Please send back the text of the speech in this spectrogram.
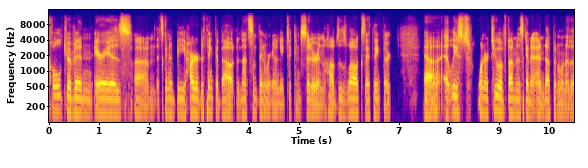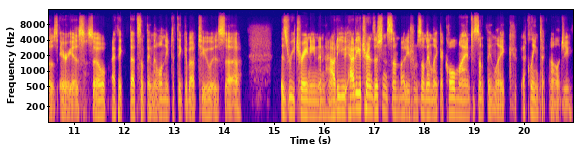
coal driven areas, um, it's going to be harder to think about. And that's something we're going to need to consider in the hubs as well, because I think they're uh, at least one or two of them is going to end up in one of those areas. So I think that's something that we'll need to think about too is uh, is retraining and how do you how do you transition somebody from something like a coal mine to something like a clean technology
